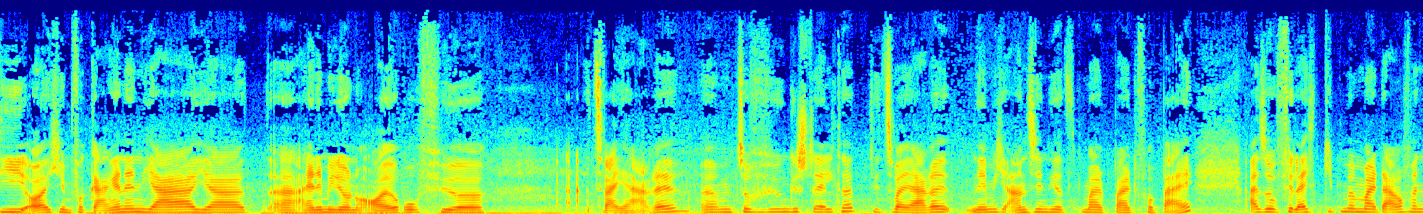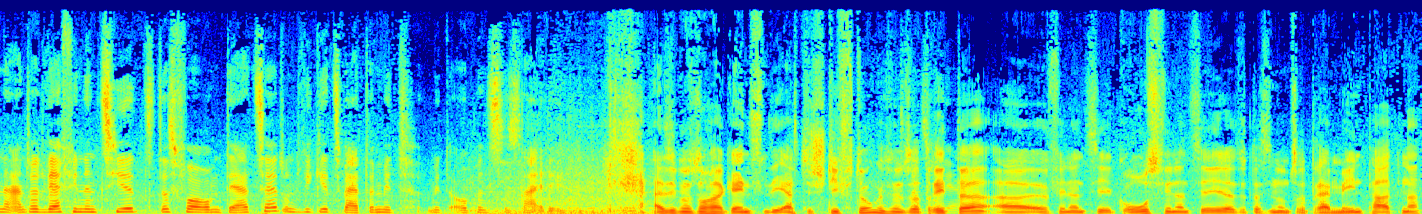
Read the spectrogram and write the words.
die euch im vergangenen Jahr ja äh, eine Million Euro für zwei Jahre ähm, zur Verfügung gestellt hat. Die zwei Jahre, nehme ich an, sind jetzt mal bald vorbei. Also vielleicht gib mir mal darauf eine Antwort, wer finanziert das Forum derzeit und wie geht es weiter mit, mit Open Society? Also ich muss noch ergänzen, die erste Stiftung ist unser also, dritter äh, Finanzier, Großfinanzier, also das sind unsere drei Main-Partner.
